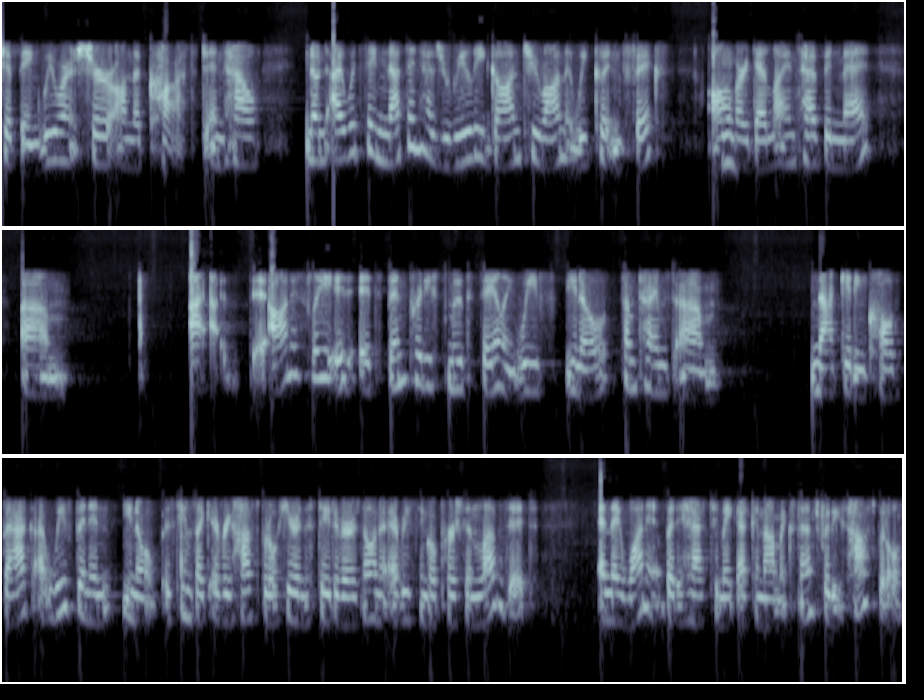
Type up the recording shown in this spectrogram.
shipping. We weren't sure on the cost and how, you know, I would say nothing has really gone too wrong that we couldn't fix. All mm. of our deadlines have been met. Um, I, I, honestly, it, it's been pretty smooth sailing. We've, you know, sometimes um, not getting calls back. Uh, we've been in, you know, it seems like every hospital here in the state of Arizona, every single person loves it and they want it, but it has to make economic sense for these hospitals.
